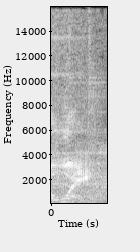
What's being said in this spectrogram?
Away!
